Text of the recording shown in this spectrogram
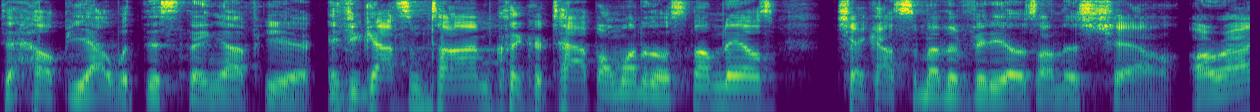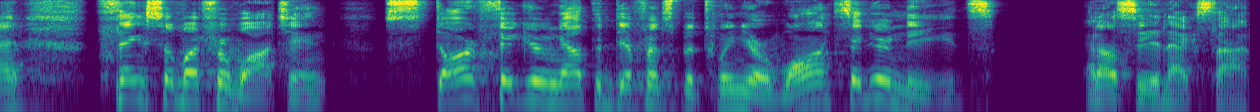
to help you out with this thing up here. If you got some time, click or tap on one of those thumbnails, check out some other videos on this channel, all right? Thanks so much for watching. Start figuring out the difference between your wants and your needs, and I'll see you next time.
